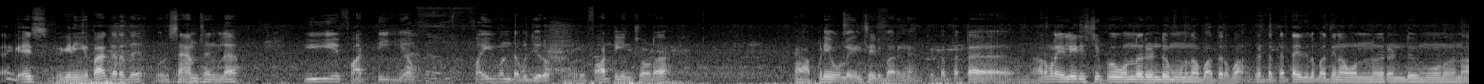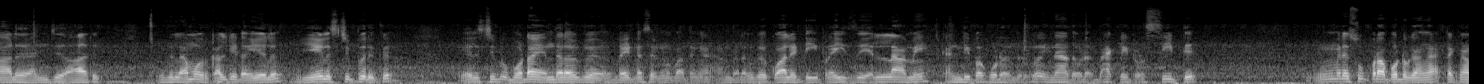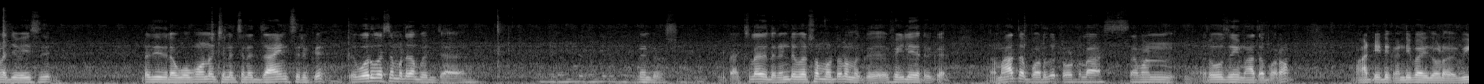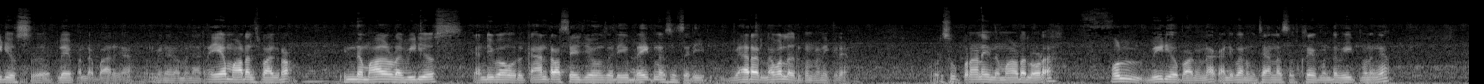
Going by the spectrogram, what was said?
Guys இங்கே நீங்கள் பார்க்குறது ஒரு சாம்சங்கில் UA forty F five one double zero ஒரு ஃபார்ட்டி இன்ச்சோட அப்படியே உள்ள இன்சைடு பாருங்கள் கிட்டத்தட்ட நார்மலாக எல்இடி ஸ்டிப்பு ஒன்று ரெண்டு மூணு தான் பார்த்துருப்போம். கிட்டத்தட்ட இதில் பார்த்தீங்கன்னா ஒன்று ரெண்டு மூணு நாலு அஞ்சு ஆறு. இது இல்லாமல் ஒரு கழட்டிட்டோம் ஏழு. ஏழு ஸ்டிப்பு இருக்குது ஏழு ஸ்டிப்பு போட்டால் எந்த அளவுக்கு பிரைட்னஸ் இருக்குன்னு பார்த்துங்க அந்த அளவுக்கு குவாலிட்டி ப்ரைஸு எல்லாமே கண்டிப்பாக கூட வந்திருக்கும் இதான் அதோட பேக் லைட்டோட சீட்டு உண்மையிலே சூப்பராக போட்டிருக்காங்க டெக்னாலஜி வைஸு ப்ளஸ் இதில் ஒவ்வொன்றும் சின்ன சின்ன ஜாயின்ஸ் இருக்குது ஒரு வருஷம் மட்டும் தான் போயிருச்சா ரெண்டு வருஷம். இப்போ ஆக்சுவலாக இதில் ரெண்டு வருஷம் மட்டும் நமக்கு ஃபெயிலியர் இருக்குது மாற்ற போகிறது டோட்டலாக செவன் ரோஸையும் மாற்ற போகிறோம் மாட்டிட்டு கண்டிப்பாக இதோட வீடியோஸ் ப்ளே பண்ண பாருங்கள் உண்மையிலே நம்ம நிறைய மாடல்ஸ் பார்க்குறோம். இந்த மாடலோட வீடியோஸ் கண்டிப்பாக ஒரு கான்ட்ராஸ்டேஜும் சரி பிரைட்னஸும் சரி வேறு லெவலில் இருக்கும்னு நினைக்கிறேன். ஒரு சூப்பரான இந்த மாடலோட ஃபுல் வீடியோ பார்க்கணுன்னா கண்டிப்பாக நம்ம சேனலை சப்ஸ்கிரைப் பண்ணிட்டு வெயிட் பண்ணுங்கள்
